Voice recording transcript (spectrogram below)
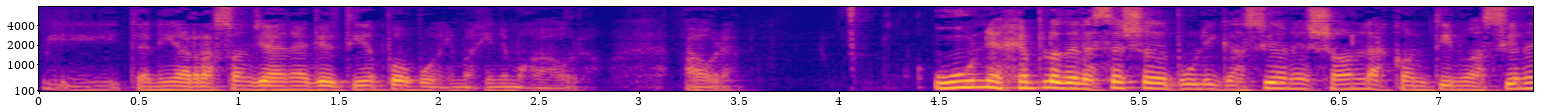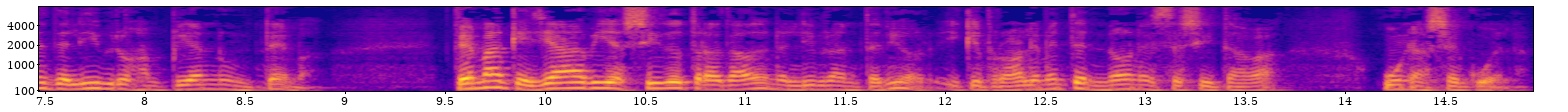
Y tenía razón ya en aquel tiempo, pues imaginemos ahora. Ahora, un ejemplo del exceso de publicaciones son las continuaciones de libros ampliando un tema, tema que ya había sido tratado en el libro anterior y que probablemente no necesitaba una secuela.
